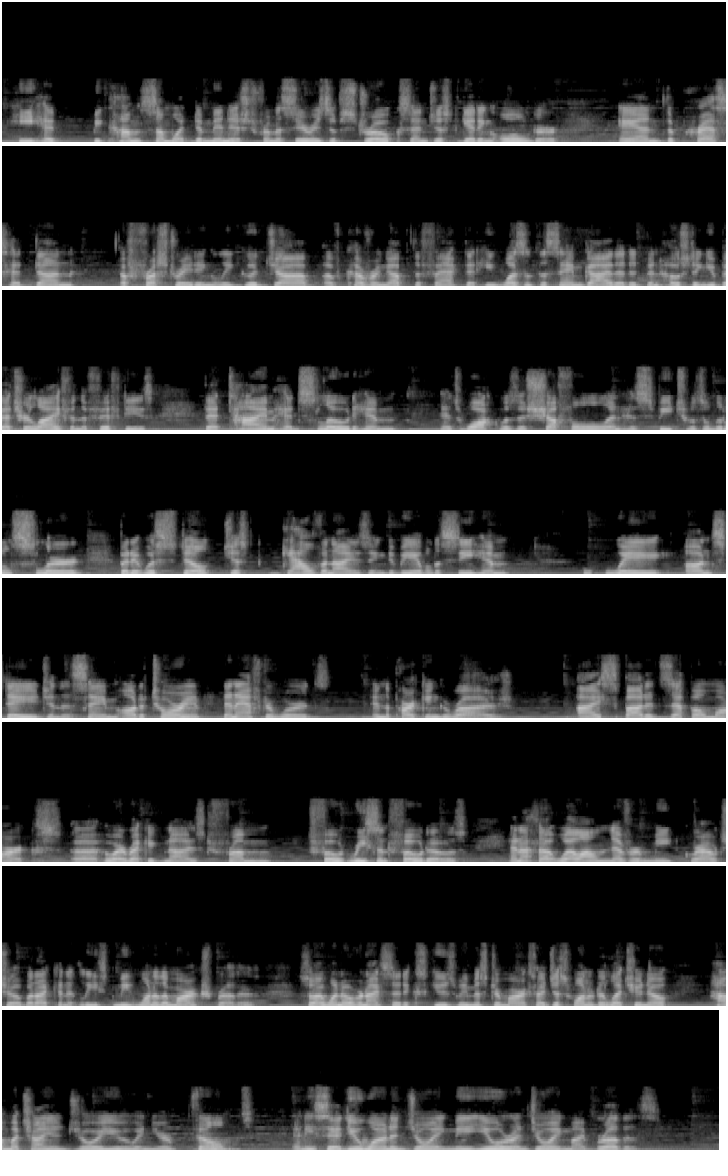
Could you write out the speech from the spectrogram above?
he had become somewhat diminished from a series of strokes and just getting older, and the press had done a frustratingly good job of covering up the fact that he wasn't the same guy that had been hosting You Bet Your Life in the 50s, that time had slowed him. His walk was a shuffle and his speech was a little slurred, but it was still just galvanizing to be able to see him way on stage in the same auditorium. Then afterwards, in the parking garage, I spotted Zeppo Marx, uh, who I recognized from fo- recent photos, and I thought, well, I'll never meet Groucho, but I can at least meet one of the Marx brothers. So I went over and I said, Excuse me, Mr. Marx, I just wanted to let you know how much I enjoy you in your films. And he said, You weren't enjoying me, you were enjoying my brothers.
